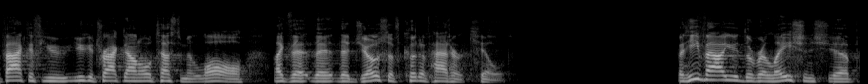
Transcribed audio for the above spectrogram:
In fact, if you, you could track down Old Testament law, like that, that, that Joseph could have had her killed. But he valued the relationship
